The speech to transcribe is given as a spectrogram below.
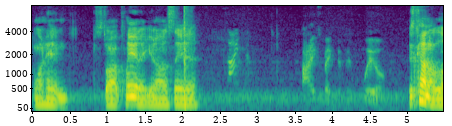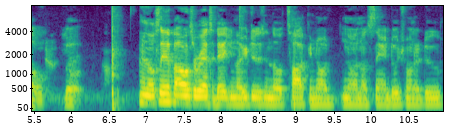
go ahead and start playing it. You know what I'm saying? It's kind of low, but you know, say if I was to react to that, you know, you just you know talk, you know, you know what I'm saying, do what you want to do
